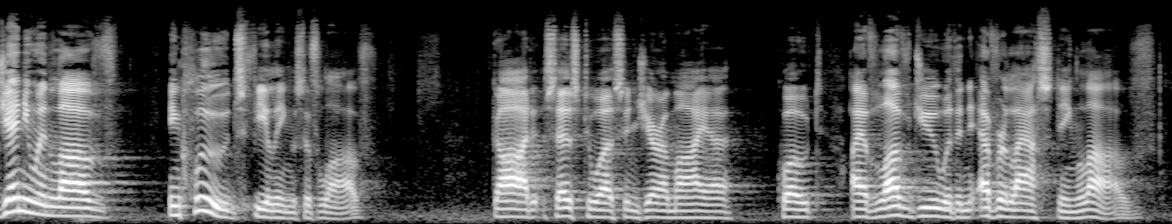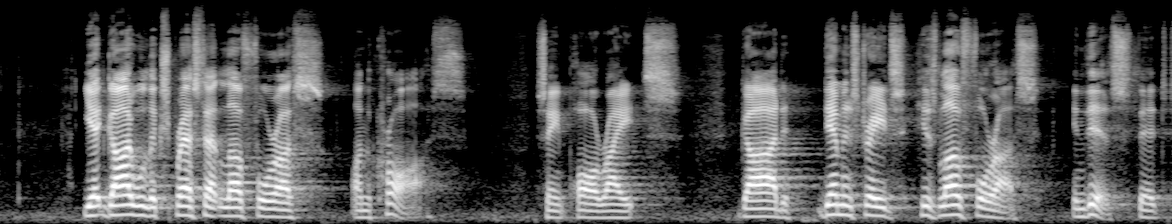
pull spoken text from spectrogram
Genuine love includes feelings of love. God says to us in Jeremiah, quote, I have loved you with an everlasting love. Yet God will express that love for us on the cross. St. Paul writes, God demonstrates his love for us in this, that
